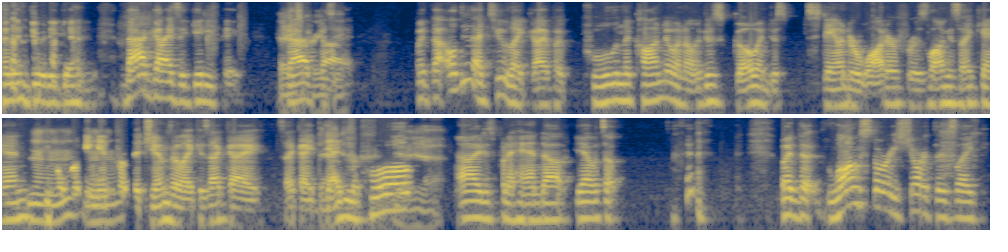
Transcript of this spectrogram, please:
and then do it again. That guy's a guinea pig. That crazy. guy. But that, I'll do that too. Like I have a pool in the condo, and I'll just go and just stay underwater for as long as I can. People Mhm, looking in mhm. from the gym, they're like, "Is that guy? Is that guy dead, Dead. in the pool?" Yeah, yeah. I just put a hand up. Yeah, what's up? but the long story short, there's like,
